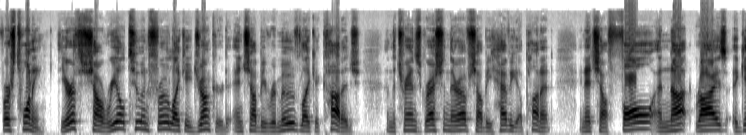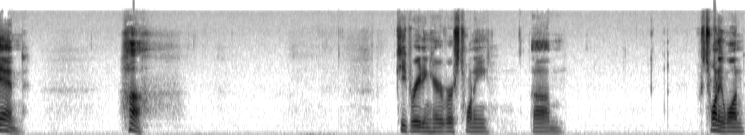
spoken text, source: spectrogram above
Verse 20 The earth shall reel to and fro like a drunkard, and shall be removed like a cottage, and the transgression thereof shall be heavy upon it, and it shall fall and not rise again. Huh. Keep reading here, verse 20. Um, 21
